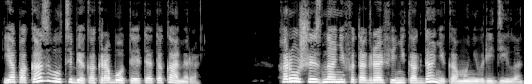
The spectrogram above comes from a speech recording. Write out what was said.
Я показывал тебе, как работает эта камера. Хорошее знание фотографии никогда никому не вредило.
